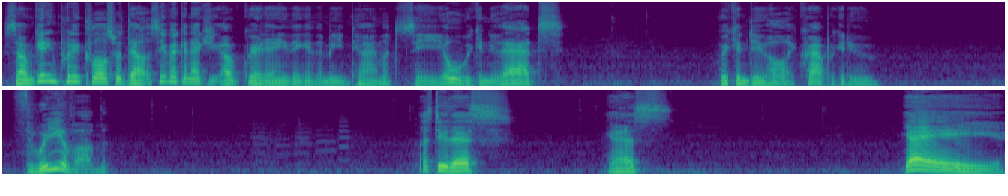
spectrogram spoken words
So I'm getting pretty close with that. Let's see if I can actually upgrade anything in the meantime. Let's see. Oh, we can do that. We can do, holy crap, we can do three of them. Let's do this. Yes. Yay!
